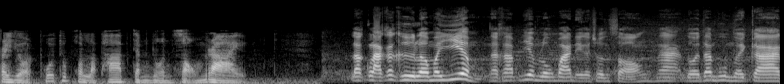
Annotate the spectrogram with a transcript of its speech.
ประโยชน์ผู้ทุพพลภาพจำนวน 2 ราย หลักๆก็คือเรามาเยี่ยมนะครับเยี่ยมโรงพยาบาลเอกชน2นะฮะโดยท่านผู้อำนวยการ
